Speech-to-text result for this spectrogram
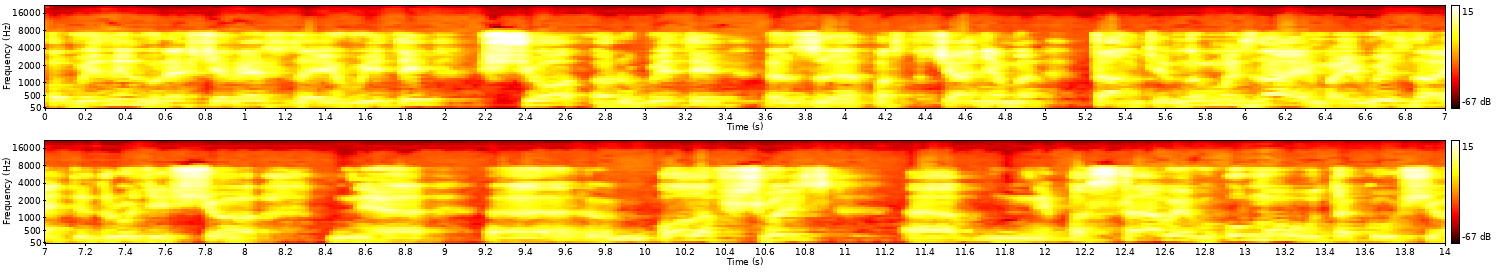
повинен, врешті-решт, заявити, що робити з постачанням танків. Ну, ми знаємо, і ви знаєте, друзі, що е, е, Олаф Шольц. Е, Поставив умову таку, що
